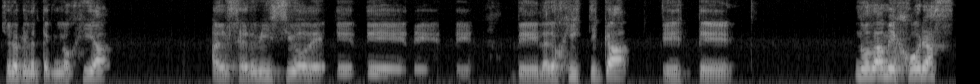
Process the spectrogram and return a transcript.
Yo creo que la tecnología al servicio de- de la logística este, no da mejoras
